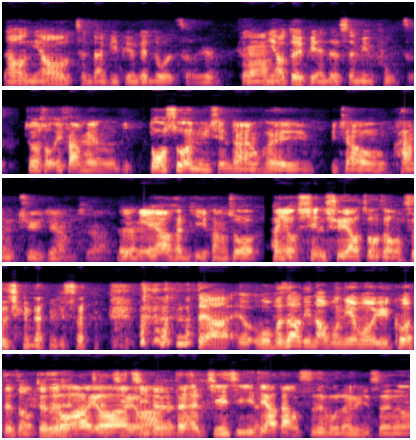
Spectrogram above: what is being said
然后你要承担比别人更多的责任。对啊。你要对别人的生命负责。就是说，一方面，多数的女性当然会比较抗拒这样子啊，可是你也要很提防说，很有兴趣要做这种事情的女生。对啊，我不知道你老婆你有没有遇过这种，就是有啊有啊有啊，对，很积极，一定要当师傅的女生哦，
